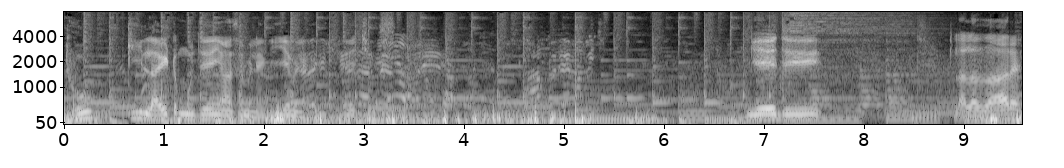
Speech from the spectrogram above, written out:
धूप की लाइट मुझे यहाँ से मिलेगी, ये मिलेगी। ये चीज़ ये जी, लालाजार है।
